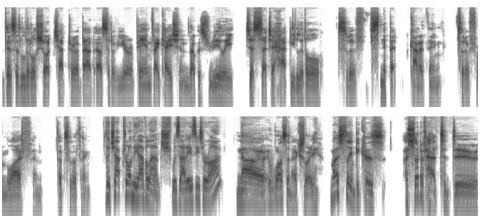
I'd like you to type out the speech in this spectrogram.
there's a little short chapter about our sort of European vacation that was really just such a happy little sort of snippet kind of thing, sort of from life and that sort of thing. The chapter on the avalanche, was that easy to write? No, it wasn't actually. Mostly because I sort of had to do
